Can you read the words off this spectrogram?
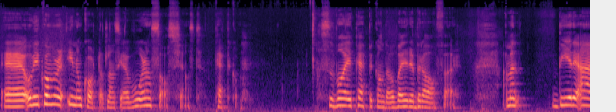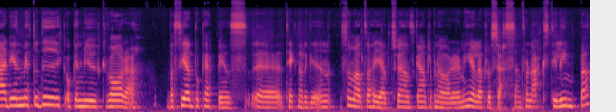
Eh, och vi kommer inom kort att lansera vår SAS-tjänst, Pepicon. Så vad är Pepicon då och vad är det bra för? Ja, men det det är, det är en metodik och en mjukvara baserad på Peppins eh, teknologin som alltså har hjälpt svenska entreprenörer med hela processen från ax till limpa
